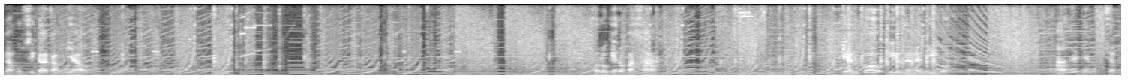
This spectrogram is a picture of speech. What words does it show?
La música ha cambiado. Solo quiero pasar. Tiempo y un enemigo. La madre que los chocos.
